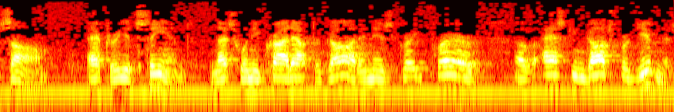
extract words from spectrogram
psalm after he had sinned. And that's when he cried out to God in his great prayer of asking God's forgiveness.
